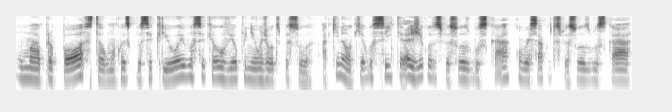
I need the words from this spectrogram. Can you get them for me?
uma proposta, uma coisa que você criou e você quer ouvir a opinião de outra pessoa. Aqui não, aqui é você interagir com outras pessoas, buscar conversar com outras pessoas, buscar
